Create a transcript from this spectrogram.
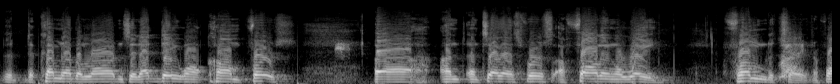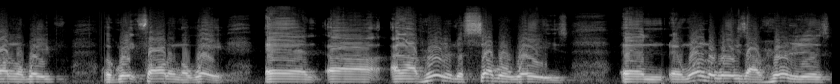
the, the coming of the Lord and say that day won't come first uh, un, until there's first a falling away from the church, a falling away, a great falling away. And uh, and I've heard it in several ways. And and one of the ways I've heard it is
